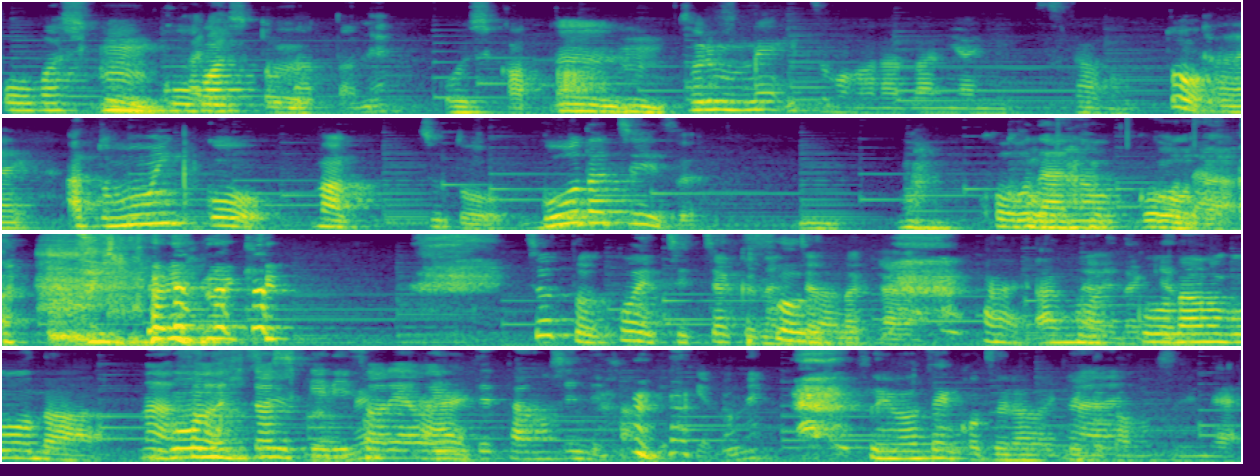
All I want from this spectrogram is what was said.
こ香ばしく、うん香ばしく。なったね。美味しかった、うん。うん。それもねいつものラザニアにしたのと、はい。あともう一個まあちょっとゴーダチーズ、うん、コーダのゴーダ。絶対だけちょっと声ちっちゃくなっちゃったから。はいあのあれだけど。ゴーダのゴーダまあそうひとしきりそれを言っはいて楽しんでたんですけどね。すみませんこちらだけで楽しんで、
